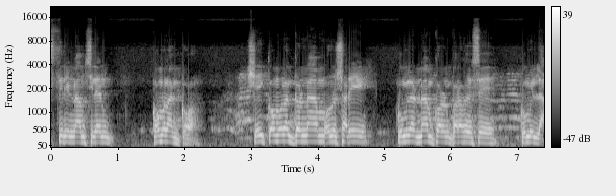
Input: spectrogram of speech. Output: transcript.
স্ত্রীর নাম ছিলেন কমলাঙ্ক। সেই কমলাঙ্কর নাম অনুসারে কুমিল্লার নামকরণ করা হয়েছে কুমিল্লা।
